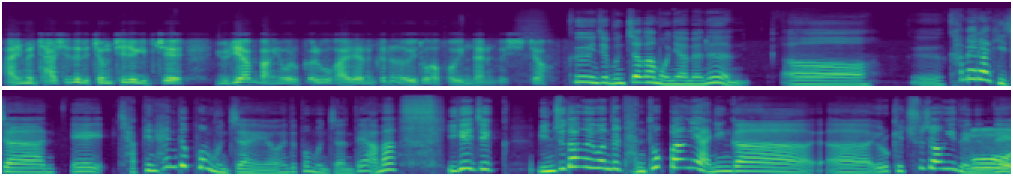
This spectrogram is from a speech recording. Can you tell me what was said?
아니면 자신들의 정치적 입지에 유리한 방향으로 끌고 가려는 그런 의도가 보인다는 것이죠. 그 이제 문자가 뭐냐면은 어. 그 카메라 기자에 잡힌 핸드폰 문자예요. 핸드폰 문자인데 아마 이게 이제 민주당 의원들 단톡방이 아닌가 아, 이렇게 추정이 되는데 뭐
